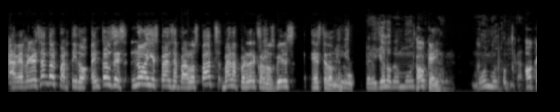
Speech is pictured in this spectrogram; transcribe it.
a ver, regresando al partido. Entonces, no hay esperanza para los Pats. Van a perder con Sí. los Bills este domingo. Pero yo lo veo muy Ok, complicado, muy, muy complicado. ok.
